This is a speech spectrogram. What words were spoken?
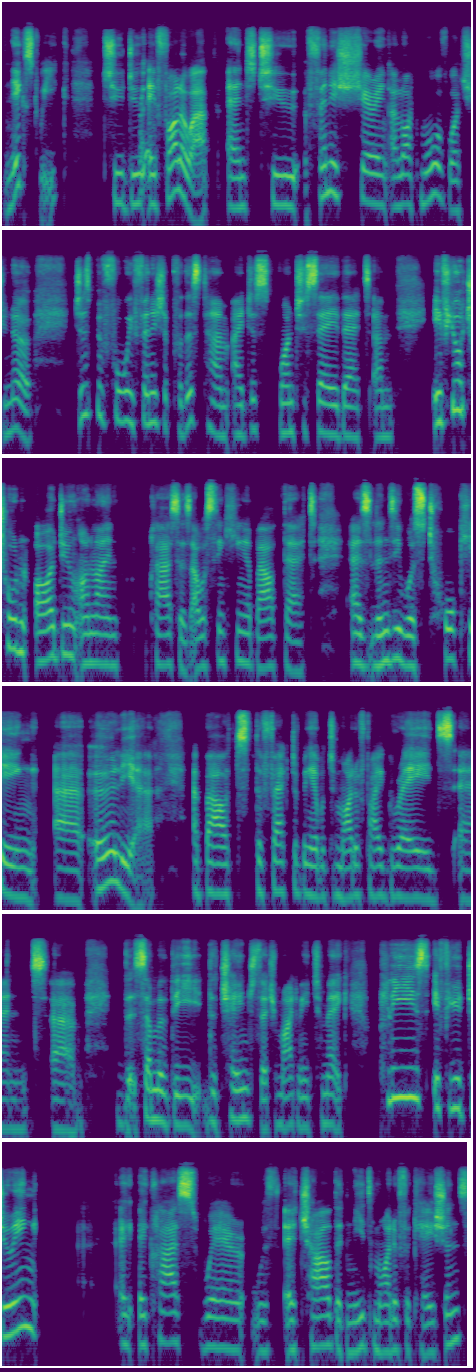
next week to do a follow up and to finish sharing a lot more of what you know. Just before we finish up for this time, I just want to say that um, if your children are doing online classes, I was thinking about that as Lindsay was talking uh, earlier about the fact of being able to modify grades and um, the, some of the the changes that you might need to make. Please, if you're doing a, a, class where with a child that needs modifications,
